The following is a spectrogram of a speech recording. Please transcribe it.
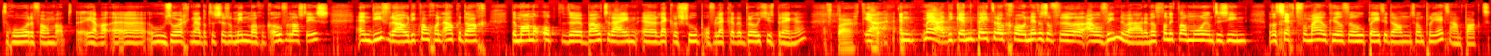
te horen van wat, ja, hoe zorg ik nou dat er zo min mogelijk overlast is. En die vrouw, die kwam gewoon elke dag de mannen op de bouwterrein lekkere soep of lekkere broodjes brengen. Of taart. Ja, en, maar ja, die kende Peter ook gewoon net alsof we oude vrienden waren. En dat vond ik wel mooi om te zien. Want dat zegt voor mij ook heel veel hoe Peter dan zo'n project aanpakt.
